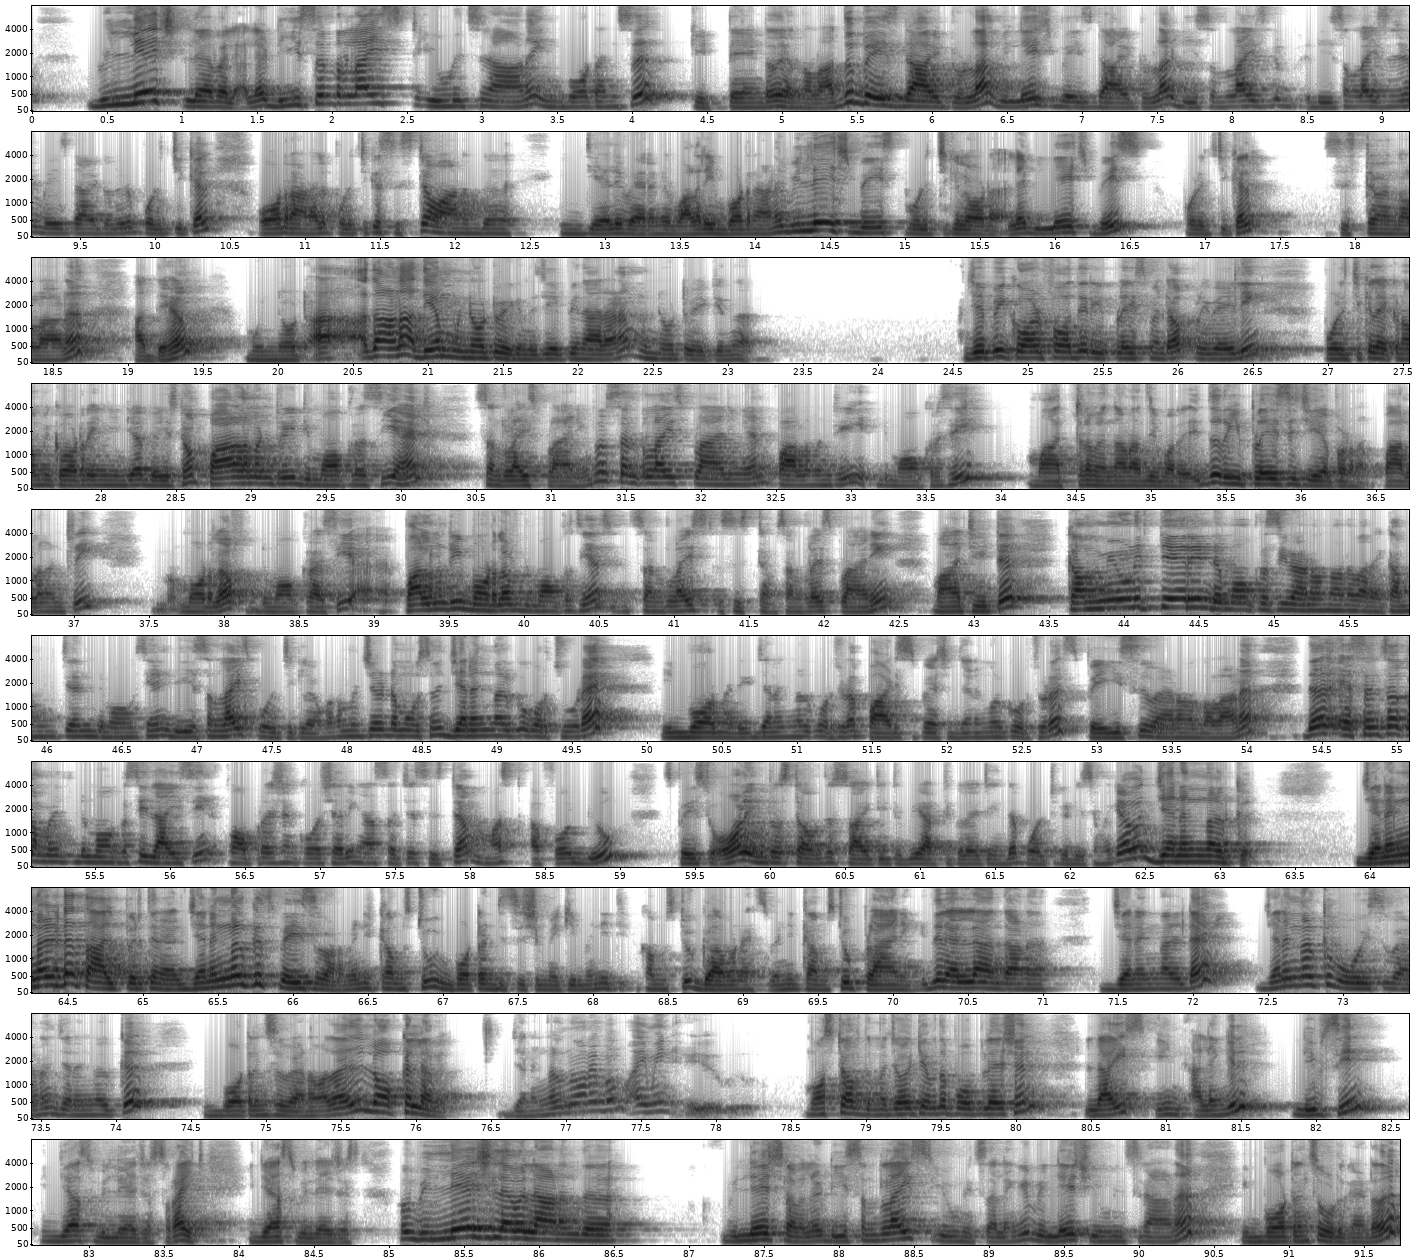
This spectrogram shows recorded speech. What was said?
വില്ലേജ് ലെവൽ അല്ലെ ഡീസെൻട്രലൈസ്ഡ് യൂണിറ്റ്സിനാണ് ഇമ്പോർട്ടൻസ് കിട്ടേണ്ടത് എന്നുള്ളത്. അത് ബേസ്ഡ് ആയിട്ടുള്ള വില്ലേജ് ബേസ്ഡ് ആയിട്ടുള്ള ഡീസെൻട്രലൈസ്ഡ് ഡീസെൻട്രലൈസേഷൻ ബേസ്ഡ് ആയിട്ടുള്ള ഒരു പൊളിറ്റിക്കൽ ഓർഡർ ആണ്. അല്ലെ പൊളിറ്റിക്കൽ സിസ്റ്റം ആണെന്ത് ഇന്ത്യയിൽ വരേണ്ടത്. വളരെ ഇമ്പോർട്ടന്റ് ആണ്. വില്ലേജ് ബേസ്ഡ് പൊളിറ്റിക്കൽ ഓർഡർ അല്ലെ വില്ലേജ് ബേസ്ഡ് പൊളിറ്റിക്കൽ സിസ്റ്റം എന്നുള്ളതാണ് അദ്ദേഹം മുന്നോട്ട് അതാണ് അദ്ദേഹം മുന്നോട്ട് വയ്ക്കുന്നത്. ജെ പി നാരായണ മുന്നോട്ട് വയ്ക്കുന്നത്. J P call for the replacement of prevailing political economic order in India based on parliamentary democracy and centralize planning ഇപ്പോൾ centralize planning and parliamentary democracy മാറ്റണം എന്നാണ് ആദ്യം പറയുന്നത് ഇത് replace ചെയ്യപ്പെടണം. Parliamentary model of democracy parliamentary model of democracy and centralized system centralize planning മാറ്റിയിട്ട് communitarian democracy വേണമെന്നാണ് പറയുന്നത് communitarian democracy and decentralize political communitarian democracy ജനങ്ങൾക്ക് കുറച്ചുകൂടെ ഇൻവോൾവ്മെന്റ് ജനങ്ങൾക്ക് കുറച്ചുകൂടെ പാർട്ടിസിപ്പേഷൻ ജനങ്ങൾക്ക് കുറച്ചുകൂടെ സ്പേസ് വേണം എന്നുള്ളതാണ്. The essence of community democracy lies in cooperation co sharing as such system must afford due space to all interest of the society to be articulate in the political decision making അപ്പോൾ ജനങ്ങൾക്ക് ജനങ്ങളുടെ താല്പര്യത്തിന് ജനങ്ങൾക്ക് space വേണം. When it comes to important decision making when it comes to governance when it comes to planning ഇതിലെല്ലാം എന്താണ്? ജനങ്ങളുടെ ജനങ്ങൾക്ക് വോയിസ് വേണം ജനങ്ങൾക്ക് ഇമ്പോർട്ടൻസ് വേണം. അതായത് ലോക്കൽ ലെവൽ ജനങ്ങൾ എന്ന് പറയുമ്പം I mean most of the majority of the population lies in അല്ലെങ്കിൽ lives in India's villages right India's villages അപ്പം വില്ലേജ് ലെവലാണെന്ത് വില്ലേജ് ലെവൽ ഡീസെൻട്രലൈസ് യൂണിറ്റ്സ് അല്ലെങ്കിൽ വില്ലേജ് യൂണിറ്റ്സിനാണ് ഇമ്പോർട്ടൻസ് കൊടുക്കേണ്ടത്.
